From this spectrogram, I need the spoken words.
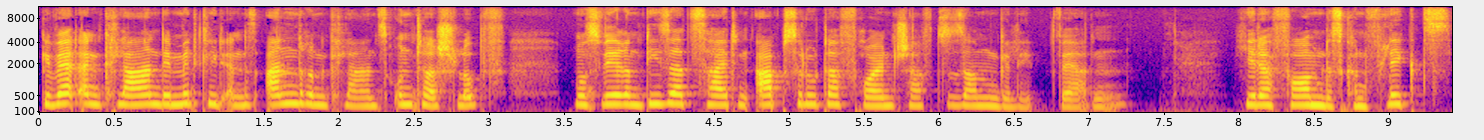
Gewährt ein Clan dem Mitglied eines anderen Clans Unterschlupf, muss während dieser Zeit in absoluter Freundschaft zusammengelebt werden. Jeder Form des Konflikts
